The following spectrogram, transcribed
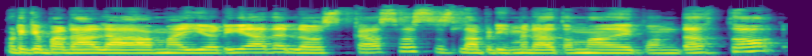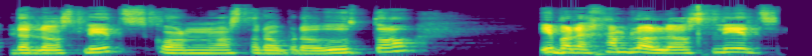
porque para la mayoría de los casos es la primera toma de contacto de los leads con nuestro producto. Y por ejemplo, los leads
